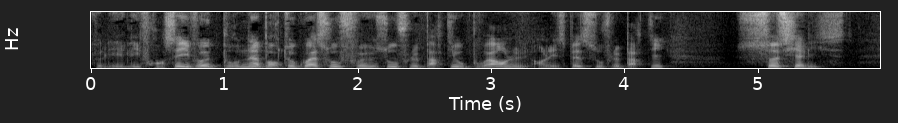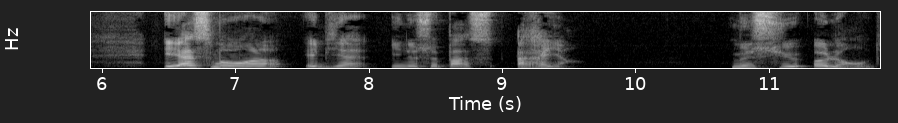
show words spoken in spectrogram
que les, Français ils votent pour n'importe quoi sauf, euh, sauf le parti au pouvoir, en l'espèce sauf le Parti socialiste. Et à ce moment-là, eh bien, il ne se passe rien. Monsieur Hollande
